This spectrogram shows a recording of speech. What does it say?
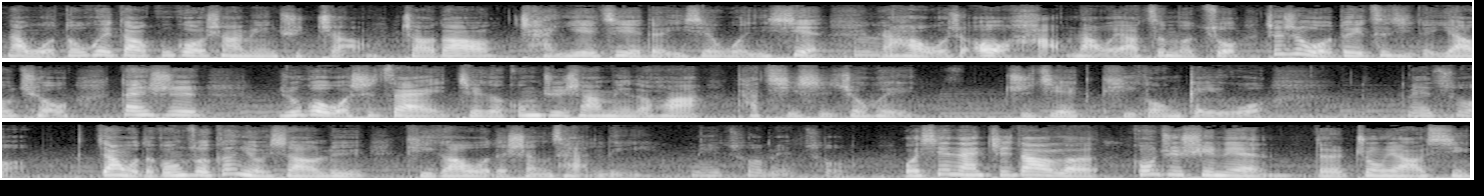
那我都会到 Google 上面去找，找到产业界的一些文献，然后我说哦好，那我要这么做，这是我对自己的要求。但是如果我是在这个工具上面的话，它其实就会直接提供给我，没错，让我的工作更有效率，提高我的生产力。没错，没错。我现在知道了工具训练的重要性。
